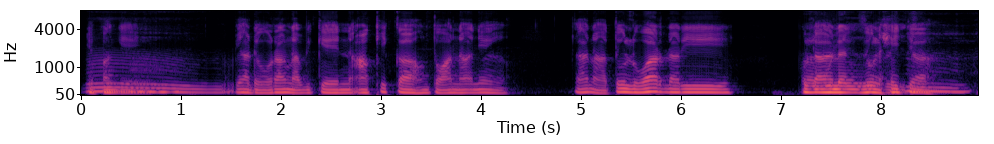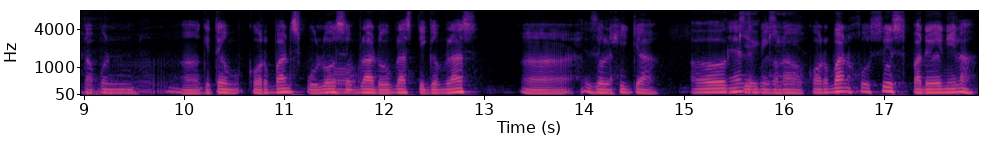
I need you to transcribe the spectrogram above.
dia panggil. Tapi ada orang nak bikin akikah untuk anaknya. Kan ha, tu luar dari bulan, bulan Zulhijjah ataupun ha, kita korban 10, 11, 12, 13 uh, Zulhijjah. Okey. Ya, tapi kalau korban khusus pada inilah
